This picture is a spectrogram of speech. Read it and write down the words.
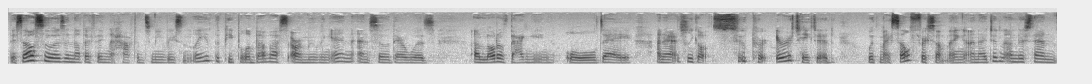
This also is another thing that happened to me recently. The people above us are moving in, and so there was a lot of banging all day, and I actually got super irritated with myself for something, and I didn't understand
